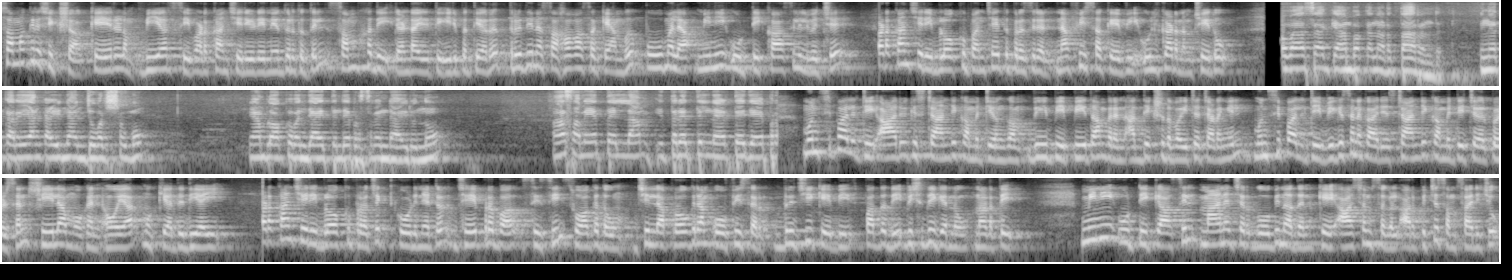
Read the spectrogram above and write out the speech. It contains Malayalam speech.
Samagra Shiksha Keralam B R C വടക്കാഞ്ചേരിയുടെ നേതൃത്വത്തിൽ സംഹതി രണ്ടായിരത്തി ഇരുപത്തിയാറ് ത്രിദിന സഹവാസ ക്യാമ്പ് പൂമല മിനി ഊട്ടി കാസിലിൽ വെച്ച് Vadakkanchery block panchayat president Nafeesa K V ഉദ്ഘാടനം ചെയ്തു. സഹവാസ ക്യാമ്പൊക്കെ നടത്താറുണ്ട്. നിങ്ങൾക്കറിയാം കഴിഞ്ഞ അഞ്ചു വർഷവും ഞാൻ ബ്ലോക്ക് പഞ്ചായത്തിന്റെ പ്രസിഡന്റ് ആയിരുന്നു ആ സമയത്തെല്ലാം ഇത്തരത്തിൽ നേരത്തെ ജയപ്ര മുനിസിപ്പാലിറ്റി ആരോഗ്യ സ്റ്റാൻഡിംഗ് കമ്മിറ്റി അംഗം വി ബി പീതാംബരൻ അധ്യക്ഷത വഹിച്ച ചടങ്ങിൽ മുനിസിപ്പാലിറ്റി വികസനകാര്യ standing committee chairperson Sheela Mohan R മുഖ്യാതിഥിയായി. Vadakkanchery block project coordinator Jayaprabha C C സ്വാഗതവും ജില്ലാ program officer Briji K B പദ്ധതി വിശദീകരണവും നടത്തി. Mini Ooty castle manager Gopinathan K ആശംസകൾ അർപ്പിച്ച് സംസാരിച്ചു.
